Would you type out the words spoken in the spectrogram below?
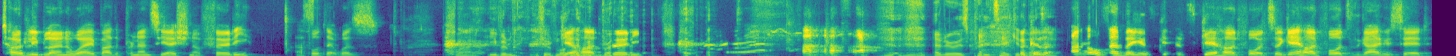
totally blown away by the pronunciation of Ferdi. I thought that was Right. Even, even more Gerhard. Ferdi. Andrew was pretty taken because by that. I also think it's, it's Gerhard Forde. So Gerhard Forde's the guy who said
